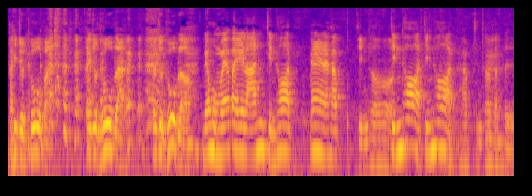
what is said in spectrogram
ใครจุดทูบอะ ใครจุดทูบล่ะเขาจุดทูบเหรอ เดี๋ยวผมแวะไปร้านจินทอดแม่นะครับ จิ้นทอดจินทอดจินทอดครับจิ้นทอดปลาตือ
